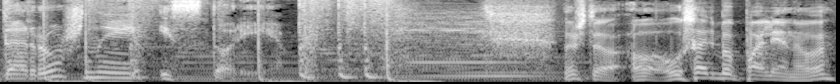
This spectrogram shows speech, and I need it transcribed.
Дорожные истории. Ну что, усадьба Поленова,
